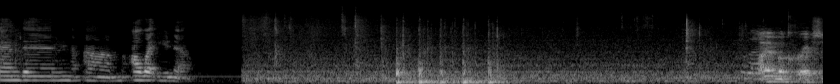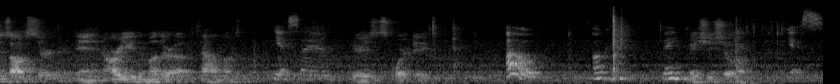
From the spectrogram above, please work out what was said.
and then um, I'll let you know. I am a corrections officer, and are you the mother of Talon Mosley? Yes, I am. Here is his court date. Oh, okay. Thank you. Make sure you show up. Yes.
